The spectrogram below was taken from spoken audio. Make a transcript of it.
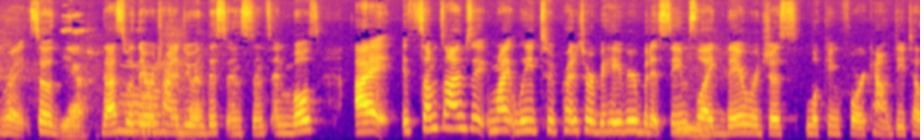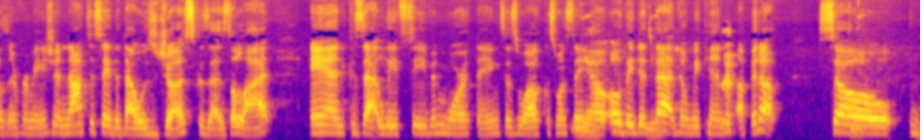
Right. So yeah, that's what they were trying to do in this instance. And most I it sometimes it might lead to predatory behavior, but it seems mm. like they were just looking for account details information. Not to say that that was just because that's a lot, and because that leads to even more things as well. Because once they yeah. know, oh, they did yeah. that, then we can up it up. So yeah.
